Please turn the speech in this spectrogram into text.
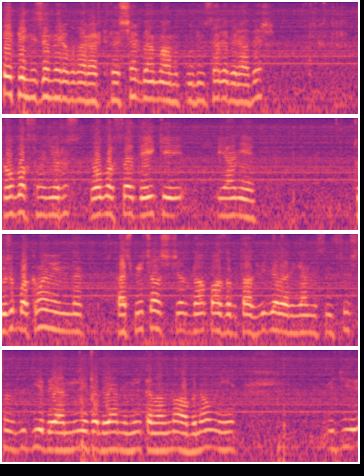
Hepinize merhabalar arkadaşlar. Ben Mahmut. Bugün sizlerle beraber Roblox oynuyoruz. Roblox'ta değil ki yani çocuk bakım evinden kaçmaya çalışacağız. Daha fazla bu tarz videoların gelmesini istiyorsanız videoyu beğenmeyi ya da beğenmemeyi, kanalıma abone olmayı, videoyu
